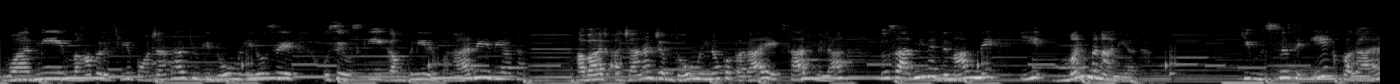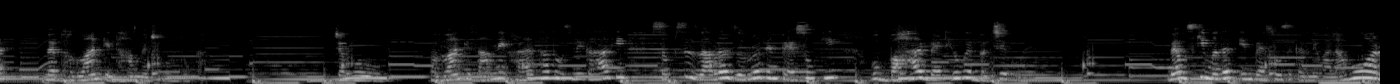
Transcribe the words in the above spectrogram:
वो आदमी वहाँ पर इसलिए पहुँचा था क्योंकि दो महीनों से उसे उसकी कंपनी ने पगार नहीं दिया था। अब आज अचानक जब दो महीनों को पगार एक साथ मिला तो उस आदमी ने दिमाग में ये मन बना लिया था कि उसमें से एक पगार मैं भगवान के धाम में छोड़ दूँगा। जब वो भगवान के सामने खड़ा था तो उसने कहा कि सबसे ज़्यादा ज़रूरत इन पैसों की वो बाहर बैठे हुए बच्चे को है। मैं उसकी मदद इन पैसों से करने वाला हूँ और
